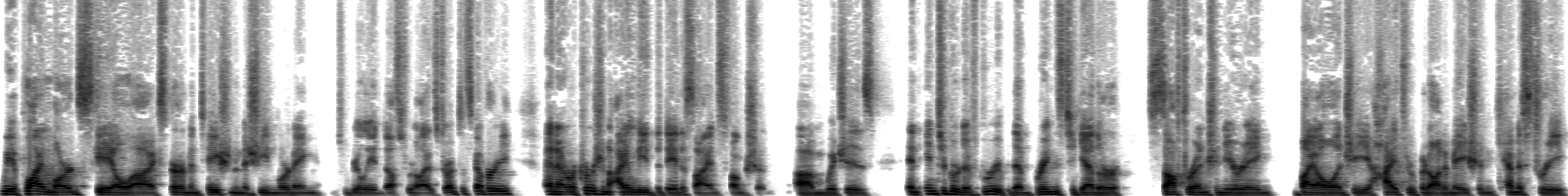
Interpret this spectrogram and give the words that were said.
we apply large scale uh, experimentation and machine learning to really industrialize drug discovery. And at Recursion, I lead the data science function, um, which is an integrative group that brings together software engineering, biology, high throughput automation, chemistry,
